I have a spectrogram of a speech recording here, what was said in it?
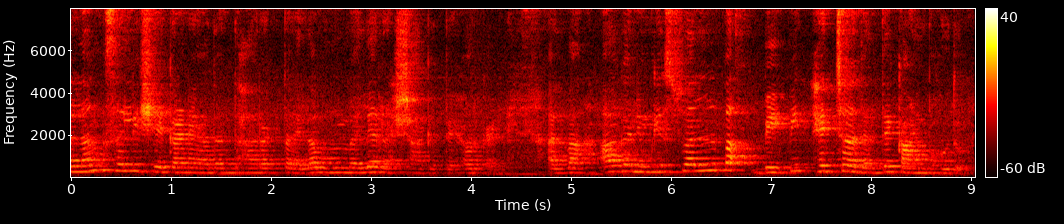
ಲಂಗ್ಸಲ್ಲಿ ಶೇಖರಣೆ ಆದಂತಹ ರಕ್ತ ಎಲ್ಲ ಒಮ್ಮೆಲೆ ರಶ್ ಆಗುತ್ತೆ ಹೊರಗಡೆ ಅಲ್ವಾ? ಆಗ ನಿಮಗೆ ಸ್ವಲ್ಪ ಬಿ ಪಿ ಹೆಚ್ಚಾದಂತೆ ಕಾಣಬಹುದು.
